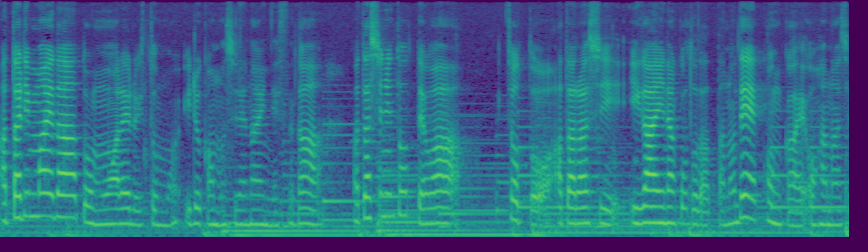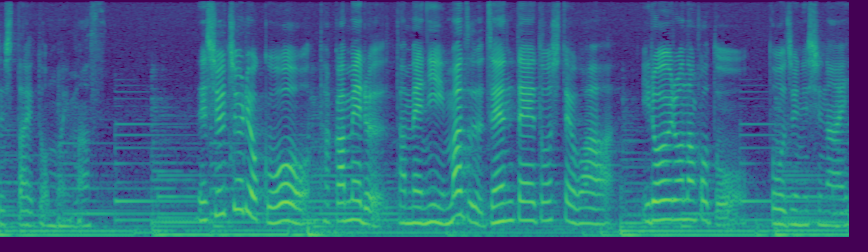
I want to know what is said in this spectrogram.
当たり前だと思われる人もいるかもしれないんですが私にとってはちょっと新しい意外なことだったので今回お話ししたいと思います。で集中力を高めるためにまず前提としてはいろいろなことを同時にしない。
